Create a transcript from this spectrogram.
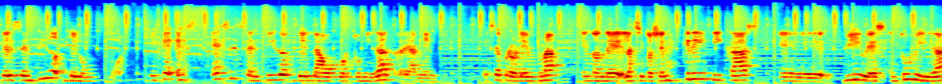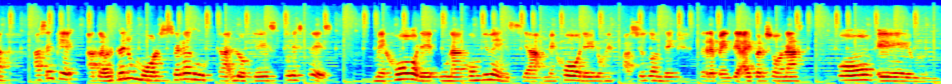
del sentido del humor. Es que es ese sentido de la oportunidad realmente. Ese problema en donde las situaciones críticas vives en tu vida hacen que a través del humor se reduzca lo que es el estrés, mejore una convivencia, mejore los espacios donde de repente hay personas con em,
